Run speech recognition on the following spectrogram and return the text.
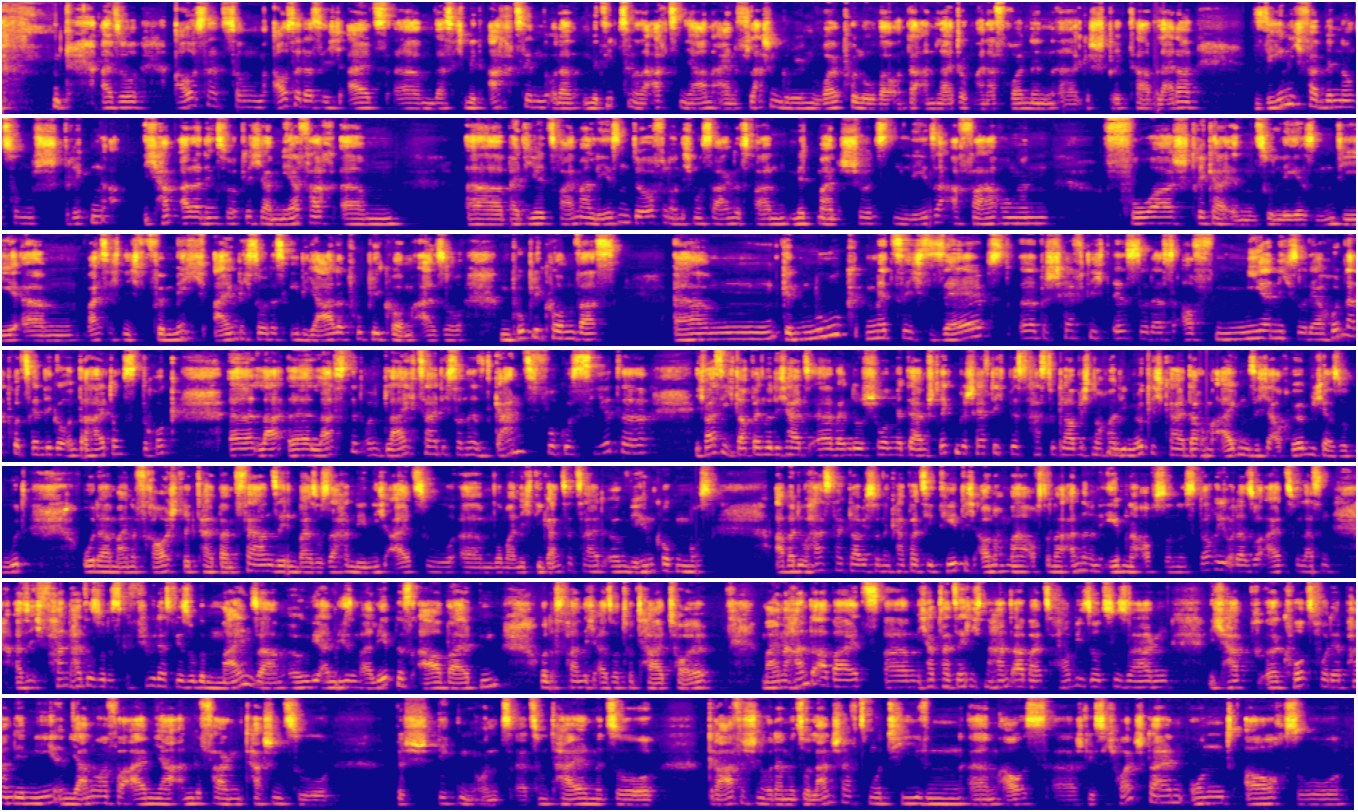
Also außer zum, außer dass ich als, ähm, dass ich mit 18 oder mit 17 oder 18 Jahren einen flaschengrünen Wollpullover unter Anleitung meiner Freundin äh, gestrickt habe, leider wenig Verbindung zum Stricken. Ich habe allerdings wirklich ja mehrfach ähm, äh, bei dir zweimal lesen dürfen und ich muss sagen, das waren mit meinen schönsten Leseerfahrungen vor StrickerInnen zu lesen, die, ähm, weiß ich nicht, für mich eigentlich so das ideale Publikum. Also ein Publikum, was ähm, genug mit sich selbst äh, beschäftigt ist, sodass auf mir nicht so der hundertprozentige Unterhaltungsdruck äh, la äh, lastet und gleichzeitig so eine ganz fokussierte, ich weiß nicht, ich glaube, wenn du dich halt, äh, wenn du schon mit deinem Stricken beschäftigt bist, hast du, glaube ich, nochmal die Möglichkeit, darum eignen sich ja auch Hörbücher so gut. Oder meine Frau strickt halt beim Fernsehen bei so Sachen, die nicht allzu, ähm, wo man nicht die ganze Zeit irgendwie hingucken muss. Aber du hast halt, glaube ich, so eine Kapazität, Kreativität, dich auch nochmal auf so einer anderen Ebene auf so eine Story oder so einzulassen. Also ich fand, hatte so das Gefühl, dass wir so gemeinsam irgendwie an diesem Erlebnis arbeiten und das fand ich also total toll. Meine Handarbeits, ähm, ich habe tatsächlich ein Handarbeitshobby sozusagen. Ich habe äh, kurz vor der Pandemie im Januar vor einem Jahr angefangen, Taschen zu besticken und äh, zum Teil mit so grafischen oder mit so Landschaftsmotiven ähm, aus äh, Schleswig-Holstein und auch so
